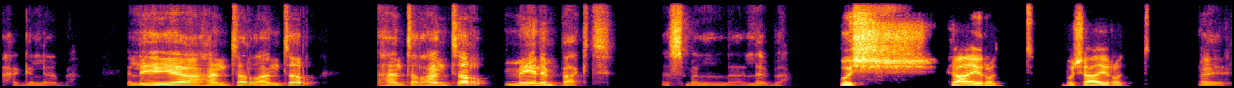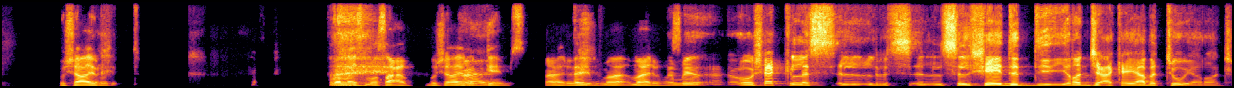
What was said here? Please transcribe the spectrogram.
حق اللعبة. اللي هي هانتر هانتر هانتر هانتر مين امباكت اسم اللعبة. بوش شايرود بوشايرود إيه. Bushiroad والله اسمه صعب. Bushiroad إيه. Games ما أعرف إيه. إيش- ما ما أعرف وشكل الس- الس- ال cel shaded يرجعك أيام ال two يا راجل.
